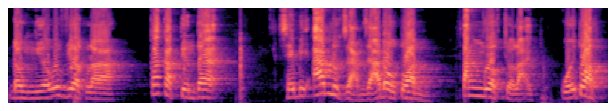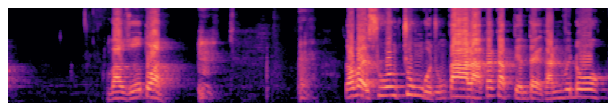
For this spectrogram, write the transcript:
đồng nghĩa với việc là các cặp tiền tệ sẽ bị áp lực giảm giá đầu tuần, tăng ngược trở lại cuối tuần, vào giữa tuần. Do vậy, xu hướng chung của chúng ta là các cặp tiền tệ gắn với đô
